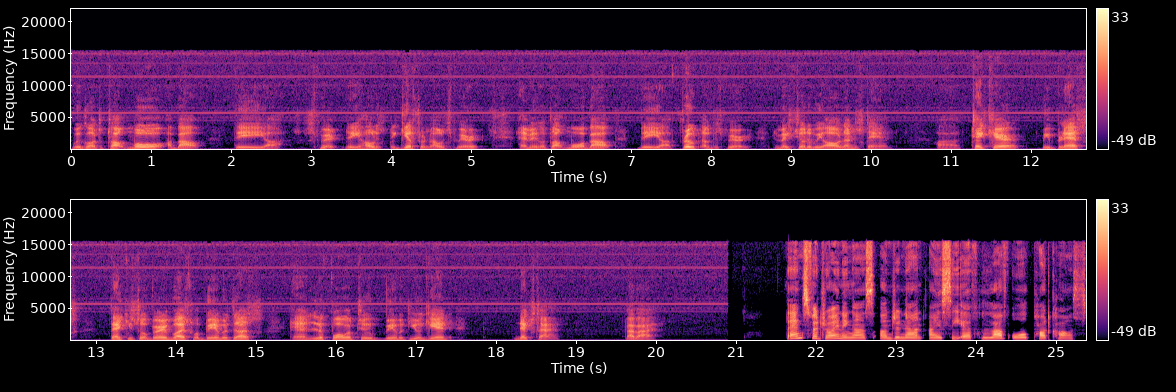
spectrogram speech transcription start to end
we're going to talk more about the uh, spirit, the Holy, the gift from the Holy Spirit, and we're going to talk more about the uh, fruit of the Spirit to make sure that we all understand. Uh, take care, be blessed. Thank you so very much for being with us, and look forward to being with you again next time. Bye bye. Thanks for joining us on Janan ICF Love All podcast.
